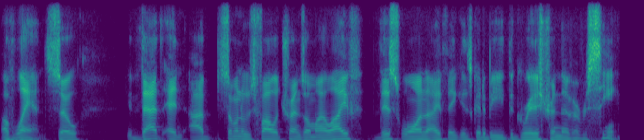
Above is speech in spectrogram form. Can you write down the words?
of land, so. That and I'm someone who's followed trends all my life. This one I think is going to be the greatest trend I've ever seen,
